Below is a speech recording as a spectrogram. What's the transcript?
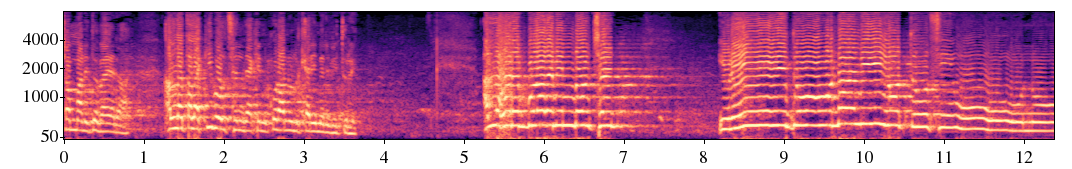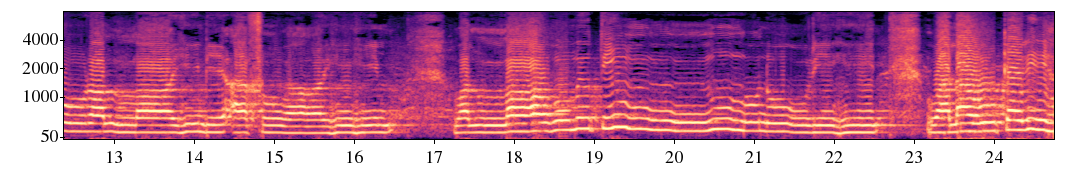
সম্মানিত ভাইয়েরা, আল্লাহ তালা কি বলছেন দেখেন কোরআনুল কারিমের ভিতরে। আল্লাহ রাব্বুল আলামিন বলছেন يريدون ليطفئوا نور الله بأفواههم والله متم نوره ولو كره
